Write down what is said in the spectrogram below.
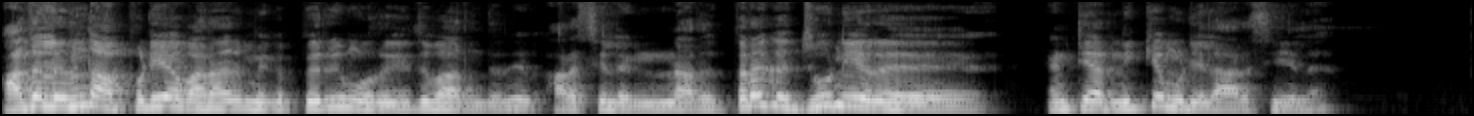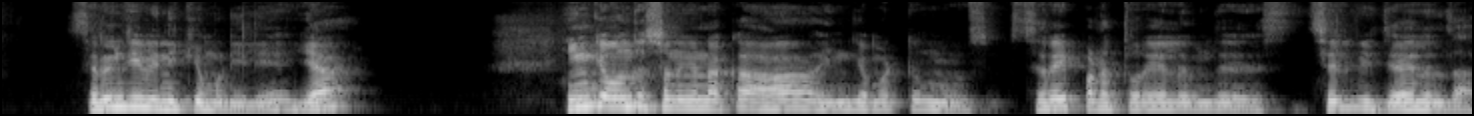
அதிலிருந்து அப்படியே வராது மிகப்பெரிய ஒரு இதுவாக இருந்தது அரசியலில் நின்னார். பிறகு ஜூனியர் என்டிஆர் நிற்க முடியல அரசியலை. சிரஞ்சீவி நிற்க முடியலையே. ஏன்? இங்கே வந்து சொன்னீங்கன்னாக்கா இங்கே மட்டும் சிறைப்படத்துறையிலேருந்து செல்வி ஜெயலலிதா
